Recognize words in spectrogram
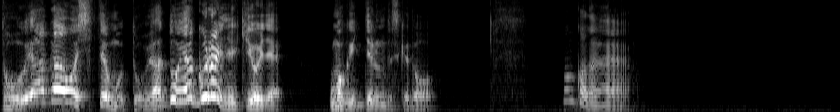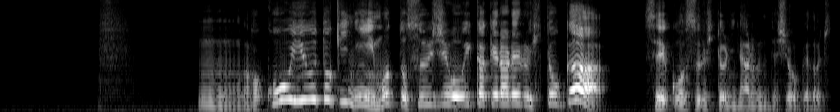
ドヤ顔してもドヤドヤぐらいの勢いでうまくいってるんですけど、なんかね、うん、なんかこういう時にもっと数字を追いかけられる人が成功する人になるんでしょうけど、ちょっ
